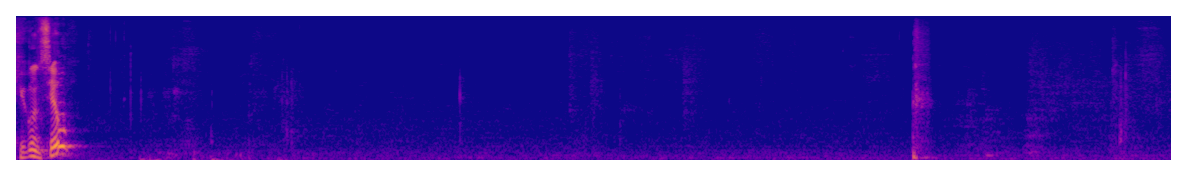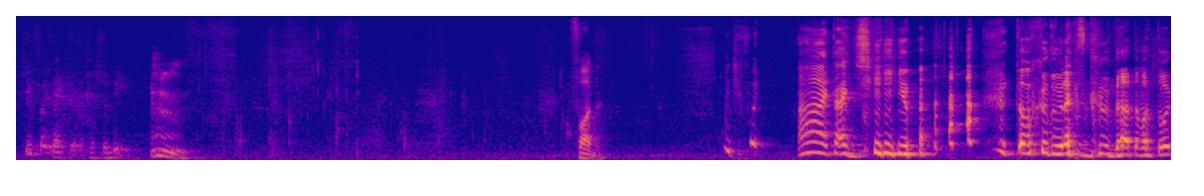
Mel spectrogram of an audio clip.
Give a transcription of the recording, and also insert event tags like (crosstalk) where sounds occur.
que aconteceu? (laughs) que foi daqui? Quer subir? (clears throat) Foda. O que foi? Ai, tadinho. (laughs) tava com o durex grudado, tava todo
